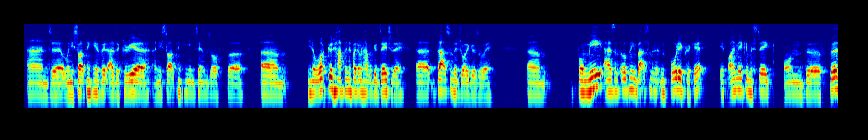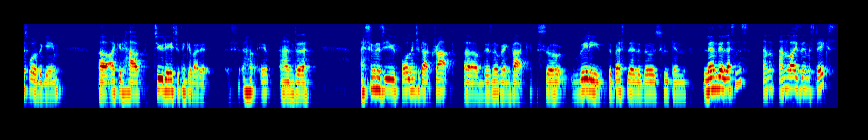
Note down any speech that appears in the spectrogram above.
And uh, when you start thinking of it as a career and you start thinking in terms of, uh, um, you know, what could happen if I don't have a good day today, uh, that's when the joy goes away. Um, for me, as an opening batsman in four day cricket, if I make a mistake on the first ball of the game, uh, I could have two days to think about it. and uh, as soon as you fall into that trap, um, there's no going back. So, really, the best players are those who can learn their lessons and analyze their mistakes.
